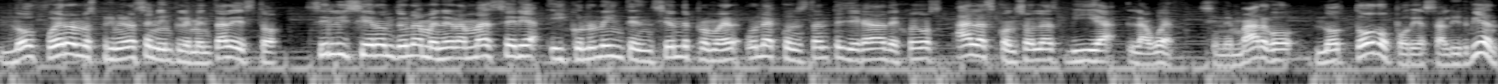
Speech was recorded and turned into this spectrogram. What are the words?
no fueron los primeros en implementar esto, sí lo hicieron de una manera más seria y con una intención de promover una constante llegada de juegos a las consolas vía la web. Sin embargo, no todo podía salir bien.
